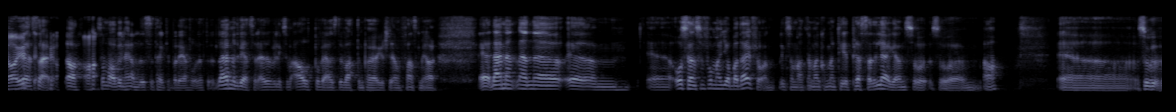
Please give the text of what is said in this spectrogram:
Ja, just det. Ja. Som av en händelse tänker på det hålet. Nej men du vet sådär, det är liksom out på vänster, vatten på högersidan. Vad fan ska man göra? Eh, nej men, men eh, eh, och sen så får man jobba därifrån. Liksom att när man kommer till pressade lägen så, så eh, ja. Eh, så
